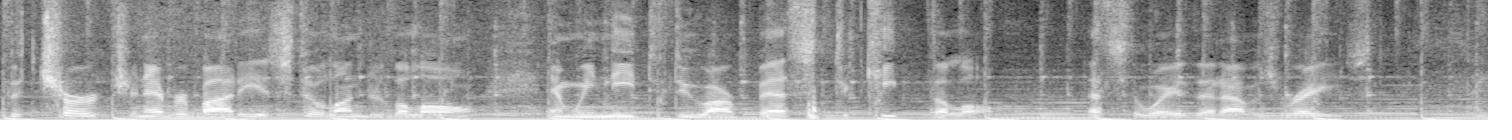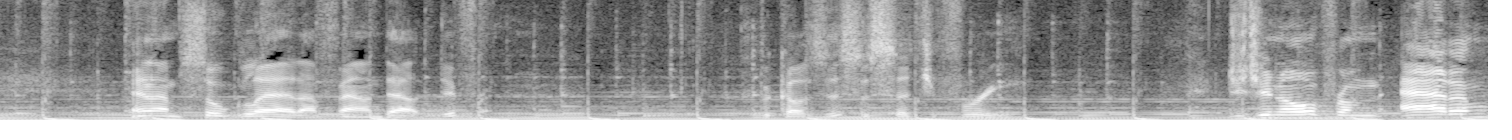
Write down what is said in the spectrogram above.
The church and everybody is still under the law, and we need to do our best to keep the law. That's the way that I was raised. And I'm so glad I found out different because this is such a free. Did you know from Adam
